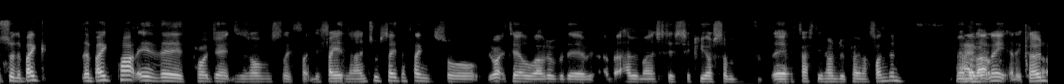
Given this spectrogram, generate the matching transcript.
so the big the big part of the project is obviously the financial side of things. So we want to tell everybody about how we managed to secure some uh, fifteen hundred pound of funding. Remember Aye, that night at the Crown?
